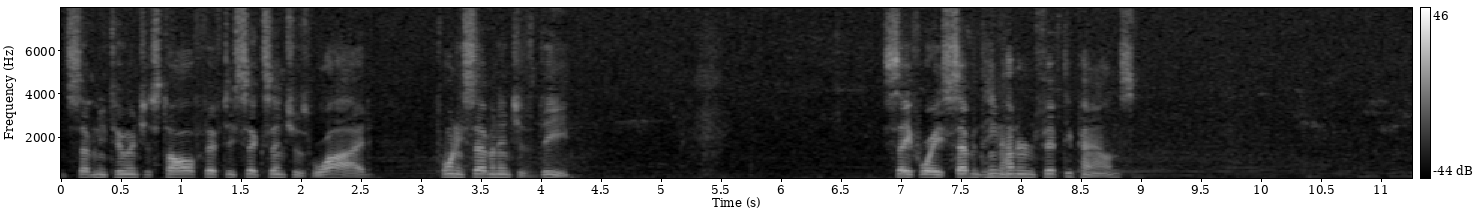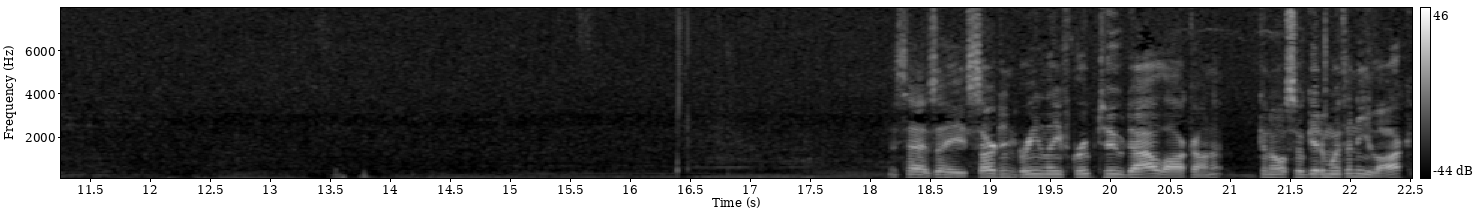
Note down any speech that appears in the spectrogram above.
It's 72 inches tall, 56 inches wide, 27 inches deep. Safe weighs 1,750 pounds. This has a Sargent Greenleaf Group 2 dial lock on it. You can also get them with an E-lock.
